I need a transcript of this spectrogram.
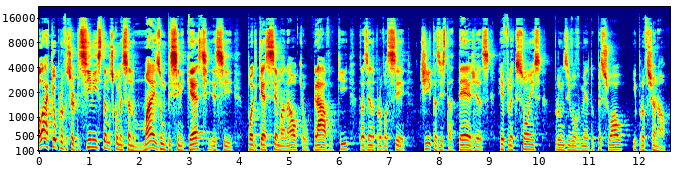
Olá, aqui é o professor Piscine. Estamos começando mais um Piscinecast, esse podcast semanal que eu gravo aqui, trazendo para você dicas, estratégias, reflexões para um desenvolvimento pessoal e profissional.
